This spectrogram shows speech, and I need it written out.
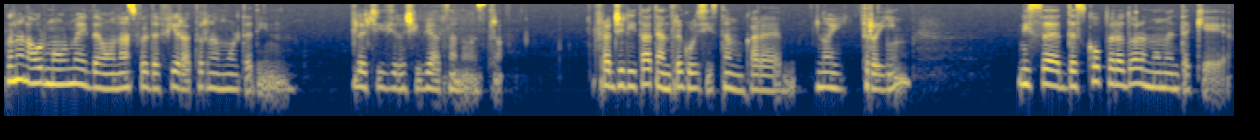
Până la urmă urmei de un astfel de fir atârnă multe din deciziile și viața noastră. Fragilitatea întregului sistem în care noi trăim ni se descoperă doar în momente cheie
